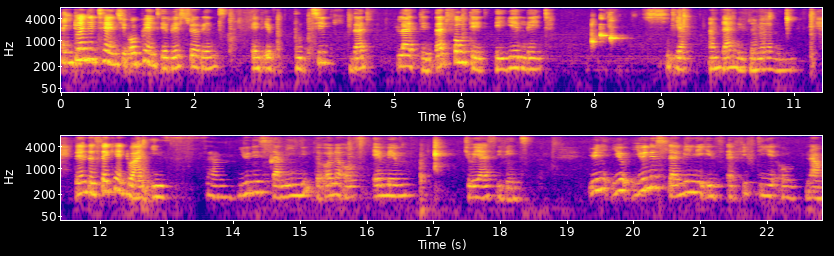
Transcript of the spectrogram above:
In 2010, she opened a restaurant and a boutique that flooded, that folded a year later. Yeah, I'm done with Namala Mani. Then the second one is um, Eunice Lamini, the owner of MM Joyous Events. Euni- Eu- Eunice Lamini is a 50 year old now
